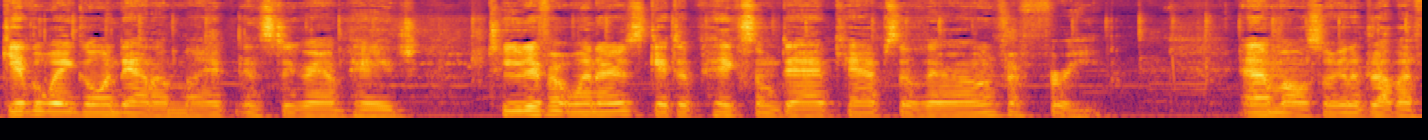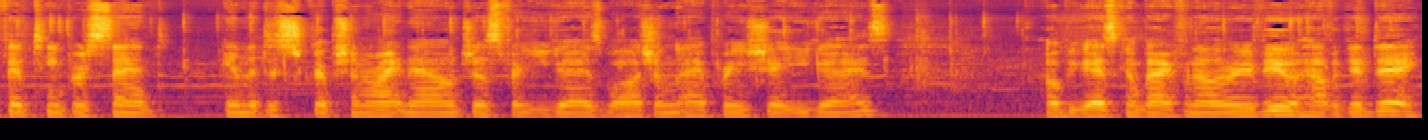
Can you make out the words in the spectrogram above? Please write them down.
giveaway going down on my Instagram page. Two different winners get to pick some dab caps of their own for free. And I'm also going to drop a 15% in the description right now just for you guys watching. I appreciate you guys. Hope you guys come back for another review. Have a good day.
